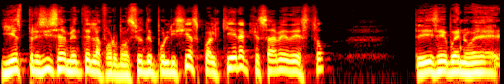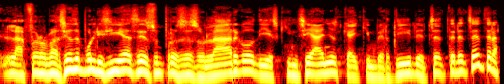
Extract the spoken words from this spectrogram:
Y es precisamente la formación de policías. Cualquiera que sabe de esto te dice, bueno, eh, la formación de policías es un proceso largo, 10, 15 años que hay que invertir, etcétera, etcétera.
